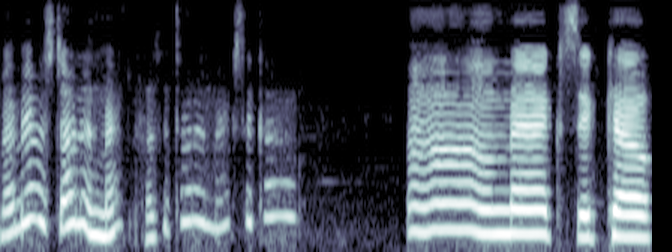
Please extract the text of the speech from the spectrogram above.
Maybe it was down in Mex. Was it down in Mexico? Oh, Mexico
